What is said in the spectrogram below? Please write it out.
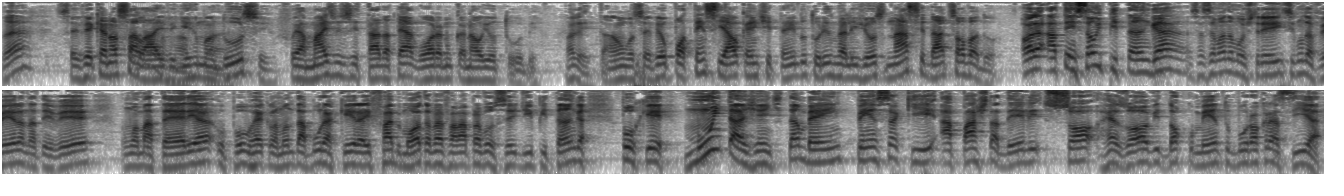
né? Você vê que a nossa live oh, de Irmã Dulce foi a mais visitada até agora no canal YouTube. Olha aí. Então você vê o potencial que a gente tem do turismo religioso na cidade de Salvador. Olha, atenção Ipitanga, essa semana eu mostrei, segunda-feira, na TV, uma matéria, o povo reclamando da buraqueira, e Fábio Mota vai falar para você de Ipitanga, porque muita gente também pensa que a pasta dele só resolve documento, burocracia,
